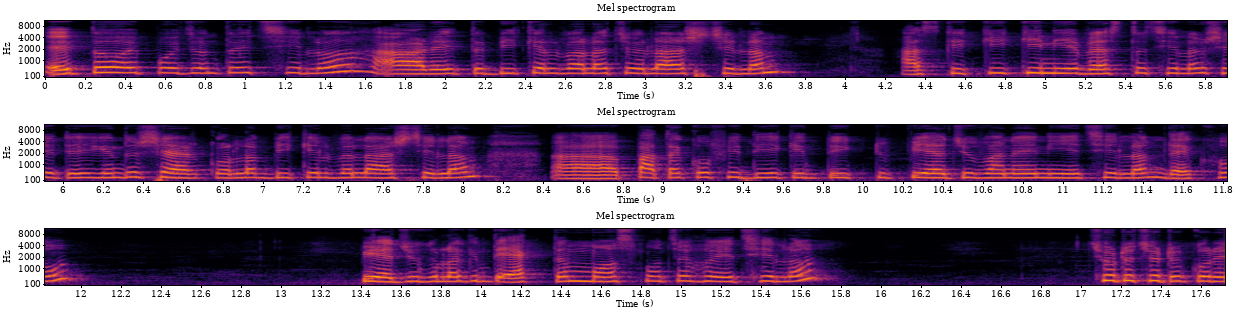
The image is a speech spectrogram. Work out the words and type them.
এই তো ওই পর্যন্তই ছিল। আর এই তো বিকেলবেলা চলে আসছিলাম। আজকে কি কী নিয়ে ব্যস্ত ছিলাম সেটাই কিন্তু শেয়ার করলাম। বিকেলবেলা আসছিলাম পাতাকপি দিয়ে কিন্তু একটু পেঁয়াজু বানিয়ে নিয়েছিলাম, দেখো। পেঁয়াজুগুলো কিন্তু একদম মচমচে হয়েছিল। ছোট ছোট করে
